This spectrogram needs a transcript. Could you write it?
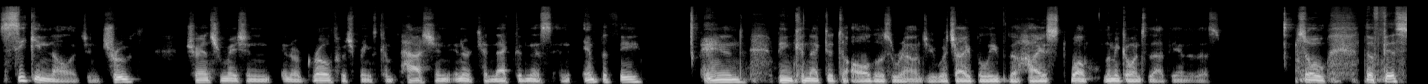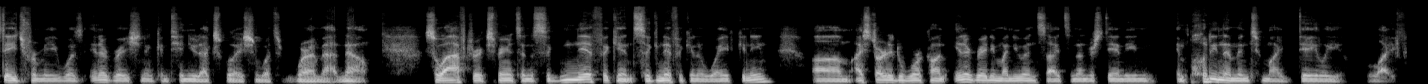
seeking knowledge and truth, transformation, inner growth, which brings compassion, interconnectedness, and empathy. And being connected to all those around you, which I believe the highest. Well, let me go into that at the end of this. So the fifth stage for me was integration and continued exploration with where I'm at now. So after experiencing a significant, significant awakening, um, I started to work on integrating my new insights and understanding and putting them into my daily life.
